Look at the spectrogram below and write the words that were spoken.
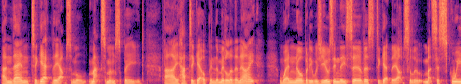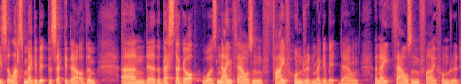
And then to get the absolute maximum speed, I had to get up in the middle of the night when nobody was using these servers to get the absolute, to squeeze the last megabit per second out of them. And uh, the best I got was 9,500 megabit down and 8,500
